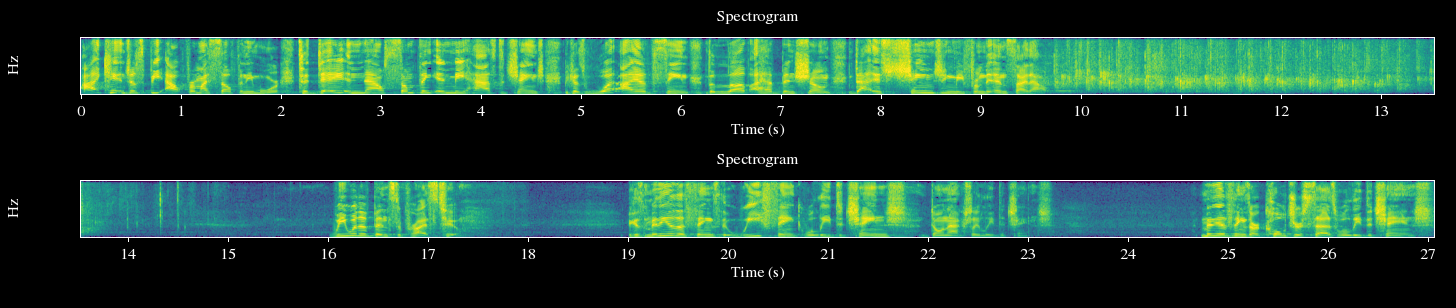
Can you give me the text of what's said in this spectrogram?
I can't just be out for myself anymore. Today and now, something in me has to change because what I have seen, the love I have been shown, that is changing me from the inside out. We would have been surprised too because many of the things that we think will lead to change don't actually lead to change. Many of the things our culture says will lead to change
